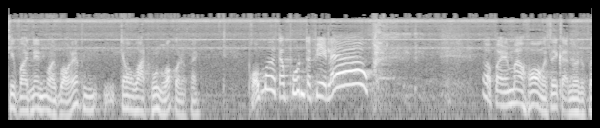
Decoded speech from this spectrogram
คิดว่าเน้นหน่อยบอกแล้วเป็นเจ้าอาวาสหูหนวกก่อนไป ผมมาแต่พุ่นแต่พี่แล้วเอาไปมาห้องใส่กันนู่นไป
